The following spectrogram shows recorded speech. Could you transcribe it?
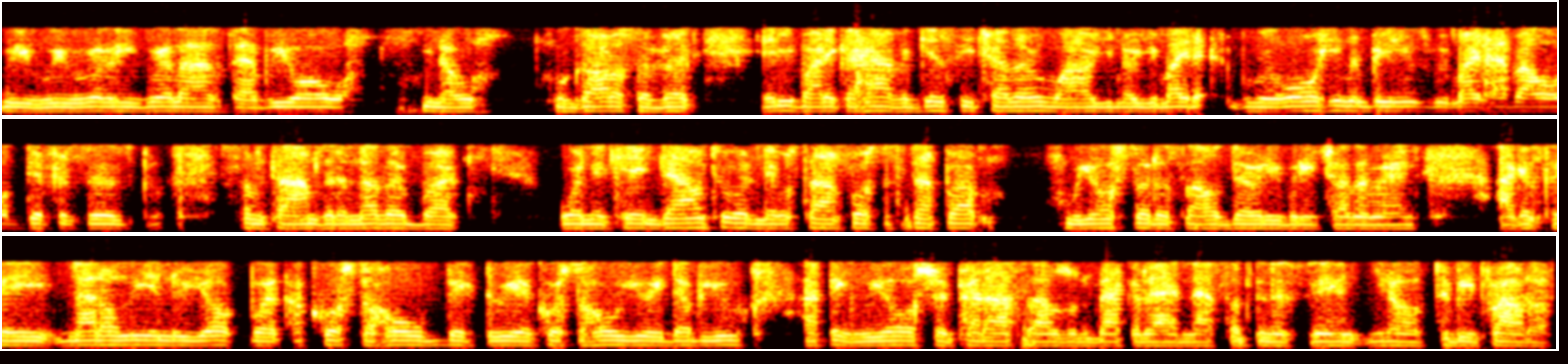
we we really realized that we all, you know, regardless of it, anybody can have against each other. While you know, you might we're all human beings, we might have our differences sometimes and another, but when it came down to it, and it was time for us to step up, we all stood in solidarity with each other, and I can say not only in New York, but across the whole Big Three, across the whole UAW, I think we all should pat ourselves on the back of that, and that's something that's, you know, to be proud of.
